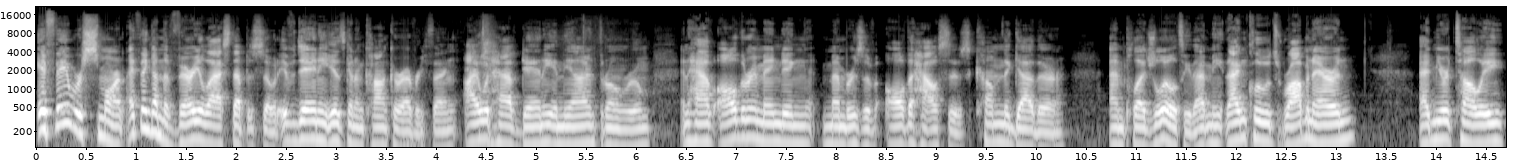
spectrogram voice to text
if they were smart, I think on the very last episode, if Dany is gonna conquer everything, I would have Dany in the Iron Throne Room and have all the remaining members of all the houses come together and pledge loyalty. That mean that includes Robin Arryn, Edmure Tully.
